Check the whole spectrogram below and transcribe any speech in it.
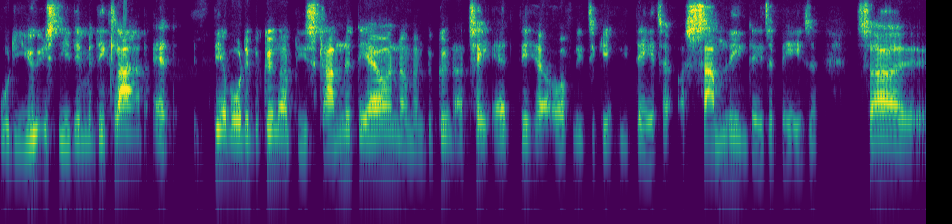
odiøst i det, men det er klart, at der, hvor det begynder at blive skræmmende, det er jo, når man begynder at tage alt det her offentligt tilgængelige data og samle i en database, så øh,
